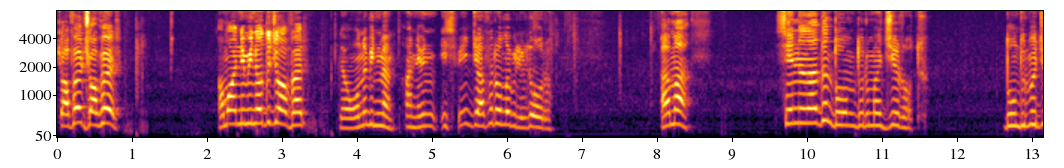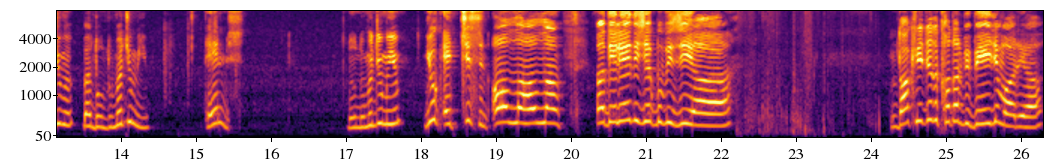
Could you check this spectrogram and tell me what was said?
Cafer Cafer. Ama annemin adı Cafer. Ya onu bilmem. Annemin ismi Cafer olabilir doğru. Ama senin adın dondurmacı Rot. Dondurmacı mı? Ben dondurmacı mıyım? Değil misin? Dondurmacı mıyım? Yok etçisin. Allah Allah. Ya deli edecek bu bizi ya. Dark Riddle'da kadar bir beyni var ya.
